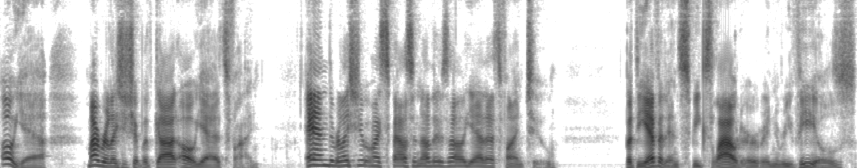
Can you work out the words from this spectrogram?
oh, yeah, my relationship with God, oh, yeah, it's fine. And the relationship with my spouse and others, oh, yeah, that's fine too. But the evidence speaks louder and reveals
